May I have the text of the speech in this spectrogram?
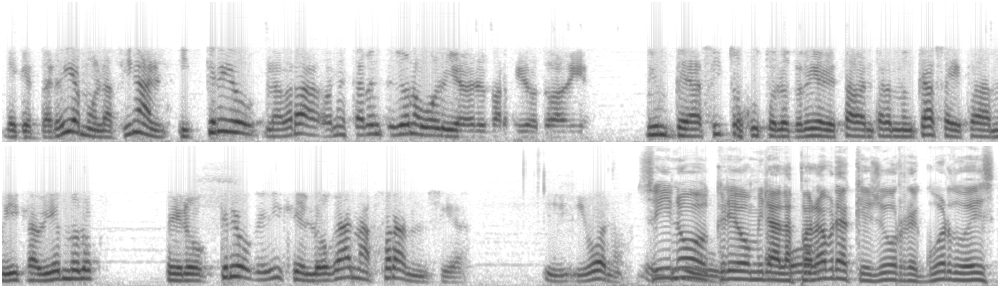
de que perdíamos la final. Y creo, la verdad, honestamente, yo no volví a ver el partido todavía. Vi un pedacito justo el otro día que estaba entrando en casa y estaba mi hija viéndolo, pero creo que dije, lo gana Francia. Y, y bueno. Sí, no, creo, mira, las palabras que yo recuerdo es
